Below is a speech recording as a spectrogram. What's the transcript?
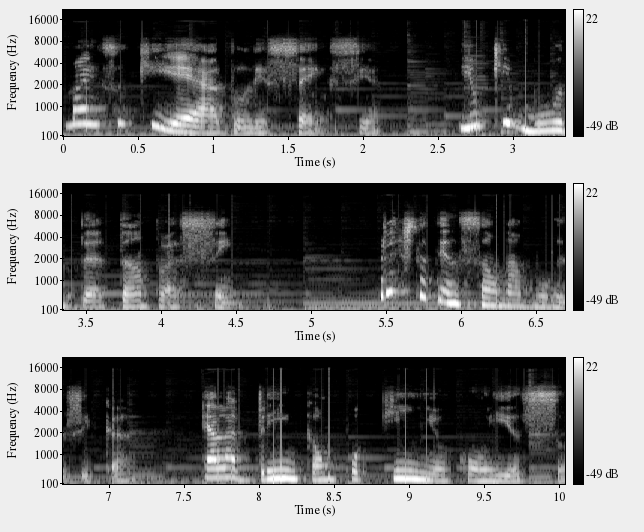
Mas o que é a adolescência? E o que muda tanto assim? Presta atenção na música. Ela brinca um pouquinho com isso.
